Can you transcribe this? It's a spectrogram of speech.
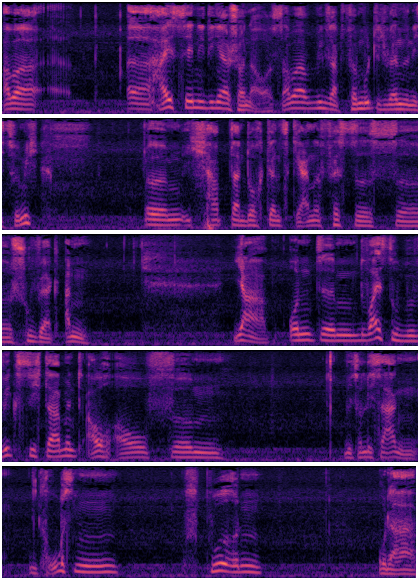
Aber äh, heiß sehen die Dinger schon aus. Aber wie gesagt, vermutlich werden sie nichts für mich. Ähm, ich habe dann doch ganz gerne festes äh, Schuhwerk an. Ja, und ähm, du weißt, du bewegst dich damit auch auf ähm, wie soll ich sagen, großen Spuren oder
